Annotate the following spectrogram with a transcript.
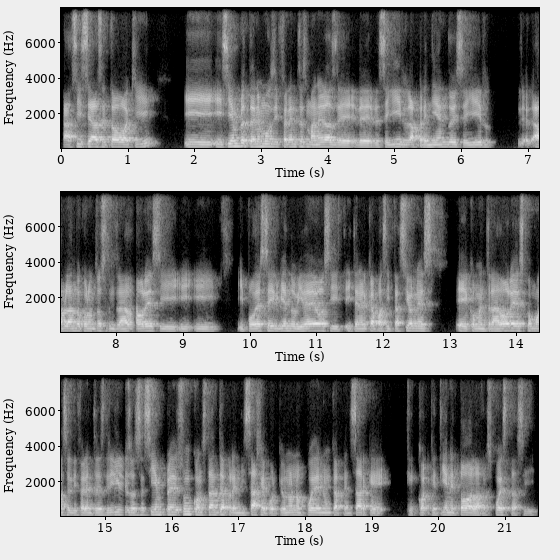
así se hace todo aquí. Y, siempre tenemos diferentes maneras de, seguir aprendiendo y seguir eh, hablando con otros entrenadores y, y, poder seguir viendo videos y, tener capacitaciones eh, como entrenadores, cómo hacer diferentes drills, o sea, siempre es un constante aprendizaje porque uno no puede nunca pensar que, que, que tiene todas las respuestas y,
